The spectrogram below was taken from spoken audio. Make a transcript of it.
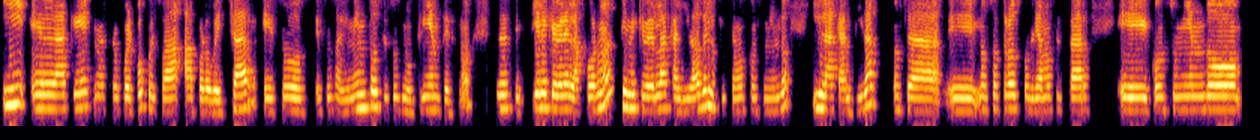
y en la que nuestro cuerpo pues va a aprovechar esos, esos alimentos, esos nutrientes, ¿no? Entonces tiene que ver en la forma, tiene que ver la calidad de lo que estemos consumiendo y la cantidad. O sea, eh, nosotros podríamos estar eh, consumiendo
